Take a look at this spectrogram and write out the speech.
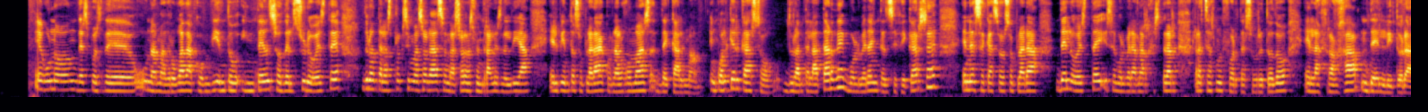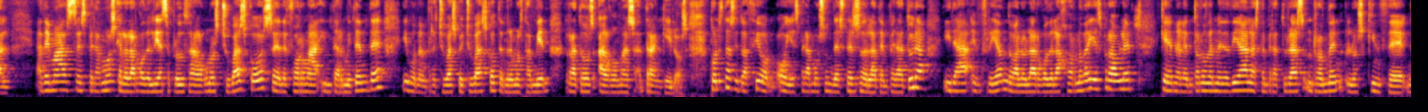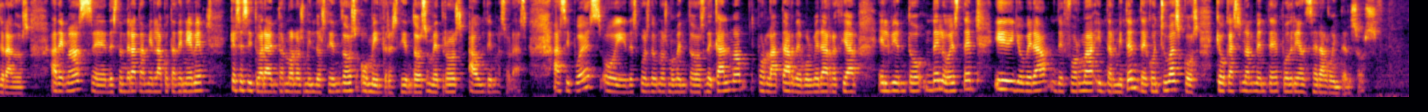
Egunon, después de una madrugada con viento intenso del suroeste, durante las próximas horas, en las horas centrales del día, el viento soplará con algo más de calma. En cualquier caso, durante la tarde volverá a intensificarse, en ese caso soplará del oeste y se volverán a registrar rachas muy fuertes, sobre todo en la franja del litoral. Además, esperamos que a lo largo del día se produzcan algunos chubascos eh, de forma intermitente y bueno, entre chubasco y chubasco tendremos también ratos algo más tranquilos. Con esta situación, hoy esperamos un descenso de la temperatura, irá enfriando a lo largo de la jornada y es probable que en el entorno del mediodía las temperaturas ronden los 15 grados. Además, eh, descenderá también la cota de nieve que se situará en torno a los 1200 o 1300 metros a últimas horas. Así pues, hoy después de unos momentos de calma, por la tarde volverá a reciar el viento del oeste y lloverá de forma intermitente, con chubascos que ocasionalmente podrían ser algo intensos.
